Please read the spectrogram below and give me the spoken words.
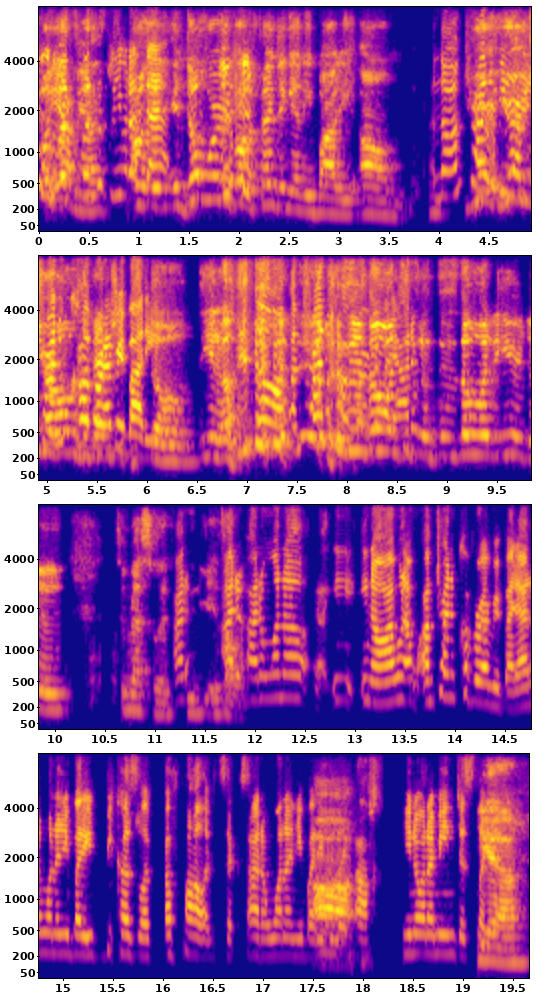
Oh yeah, let's, man. let's just leave it at Oh, that. and, and don't worry about offending anybody. Um, No, I'm trying to be. you're I'm in trying to cover everybody. So you know, No, I'm trying to cover there's no one to, there's no one here to to mess with. I don't, I don't want to, you know, I want. I'm trying to cover everybody. I don't want anybody because like of politics. I don't want anybody to be like, Ah. ugh, you know what I mean? Just like yeah.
